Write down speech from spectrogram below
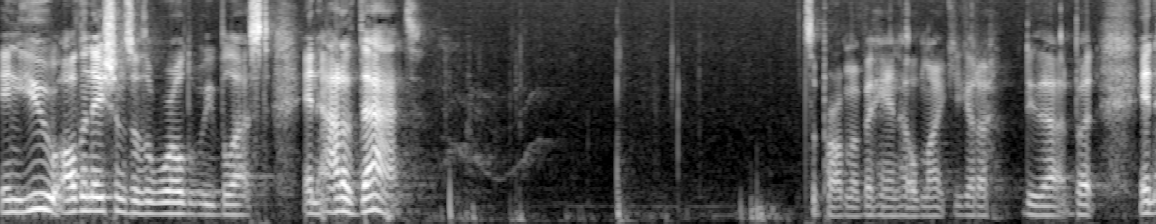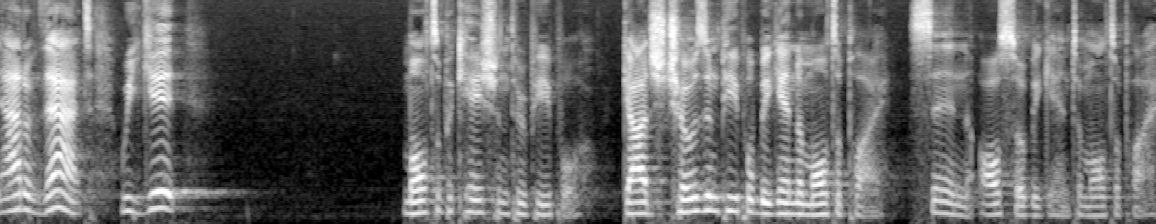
In you, all the nations of the world will be blessed. And out of that, it's a problem of a handheld mic. You got to do that. But and out of that, we get multiplication through people. God's chosen people began to multiply. Sin also began to multiply.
